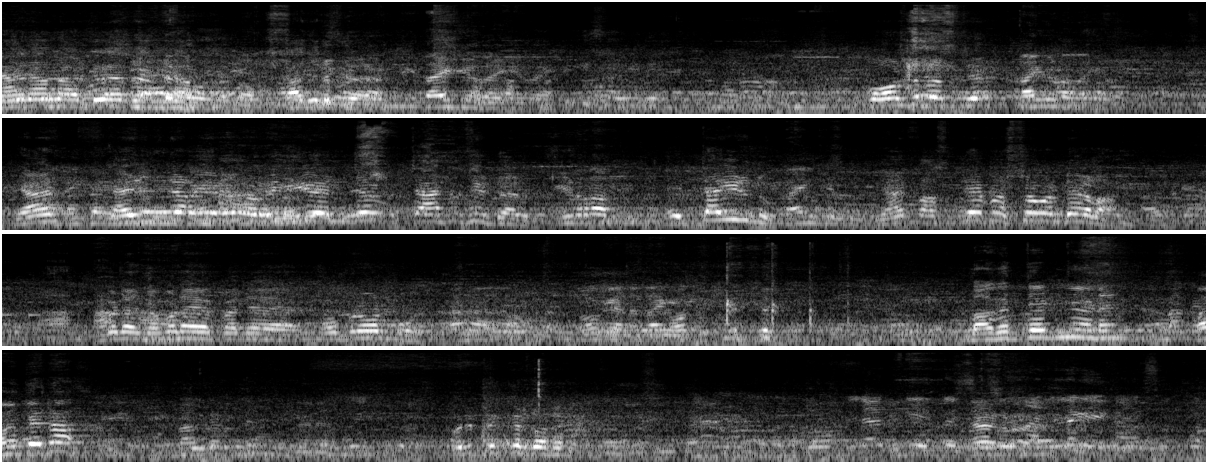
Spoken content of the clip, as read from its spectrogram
ഞാൻ ആ നാട്ടുകാരനാണ് ഓൾ ദി ബെസ്റ്റ് ഞാൻ കഴിഞ്ഞിട്ടിറങ്ങിയ റിവ്യൂ എന്റെ സ്റ്റാറ്റസ് ഇട്ടായിരുന്നു. ഇട്ടായിരുന്നു. ഞാൻ ഫസ്റ്റ് ഡേ ഫസ്റ്റ് കൊണ്ടേളാ ഇവിടെ നമ്മുടെ പിന്നെ ഓപ്പറോഡ് മോൾ ഓക്കെ താങ്ക് യു ഭഗത്തേട്ടനോടെ ഭഗത്തേട്ടാ? ഒരു പിക്കറ്റ് തുടങ്ങി നല്ല സൂപ്പർ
